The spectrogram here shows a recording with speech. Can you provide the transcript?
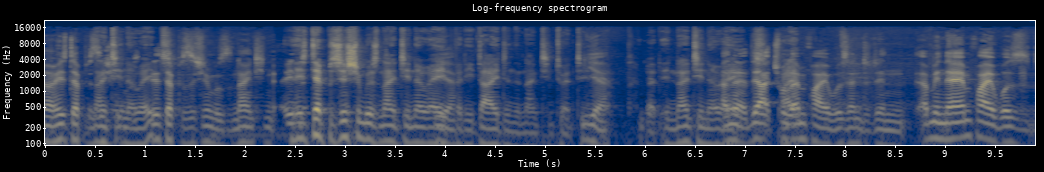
No, his deposition. Was, 1908. his deposition was 19. His deposition was 1908, Yeah. but he died in the 1920s. Yeah. But in 1908. and the, the actual right? empire was ended in. I mean, the empire was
